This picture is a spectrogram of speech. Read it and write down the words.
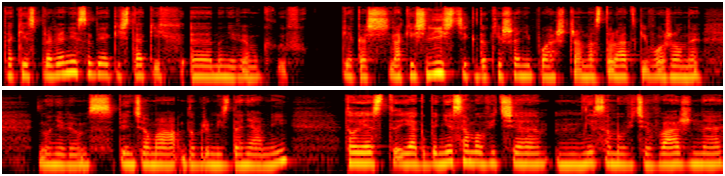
takie sprawianie sobie jakichś takich, no nie wiem, jakaś, jakiś liścik do kieszeni płaszcza nastolatki włożony, no nie wiem, z pięcioma dobrymi zdaniami to jest jakby niesamowicie, mm, niesamowicie ważne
